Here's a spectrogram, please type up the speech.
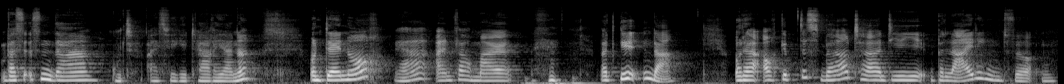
was ist denn da gut als Vegetarier, ne? Und dennoch, ja, einfach mal, was gilt denn da? Oder auch gibt es Wörter, die beleidigend wirken,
